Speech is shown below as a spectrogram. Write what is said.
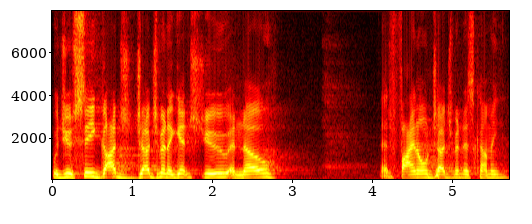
Would you see God's judgment against you and know that final judgment is coming?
